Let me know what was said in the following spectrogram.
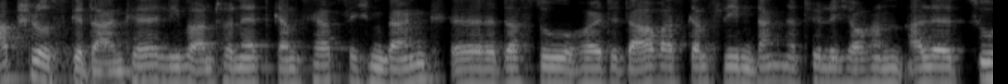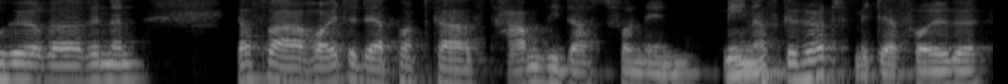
Abschlussgedanke, liebe Antoinette, ganz herzlichen Dank, äh, dass du heute da warst. Ganz lieben Dank natürlich auch an alle Zuhörerinnen. Das war heute der Podcast. Haben Sie das von den Menas gehört mit der Folge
